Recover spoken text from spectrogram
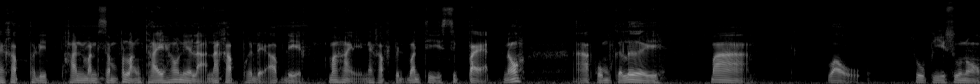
นะครับ ผลิตภัณฑ์มันสำปะหลังไทยเฮาเนี่ยแหละนะครับ เพื่อได้อัปเดตมาให้นะครับ เป็นวันที่18 เนาะผมก็เลยมาเว้าสู่พีสู่น้อง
